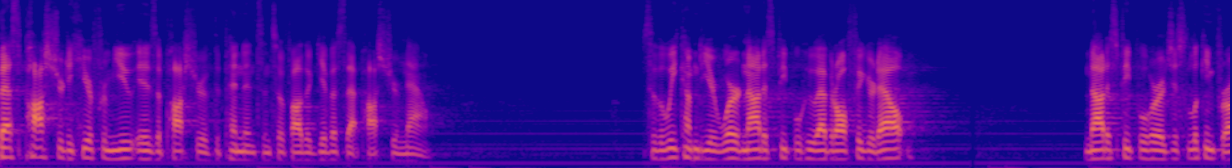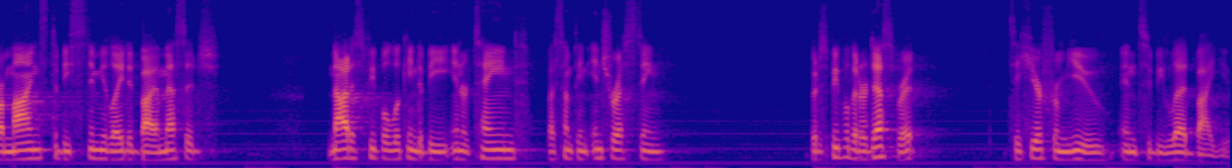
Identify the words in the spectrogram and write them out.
best posture to hear from you is a posture of dependence. And so, Father, give us that posture now so that we come to your word not as people who have it all figured out, not as people who are just looking for our minds to be stimulated by a message, not as people looking to be entertained by something interesting, but as people that are desperate to hear from you and to be led by you.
